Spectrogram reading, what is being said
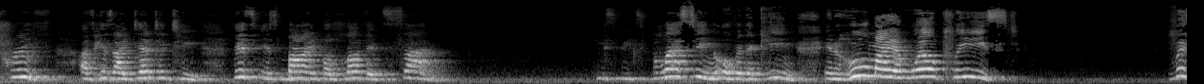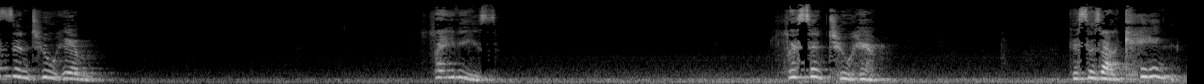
truth of his identity. This is my beloved Son. He speaks blessing over the king, in whom I am well pleased. Listen to him. Ladies, listen to him. This is our king.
